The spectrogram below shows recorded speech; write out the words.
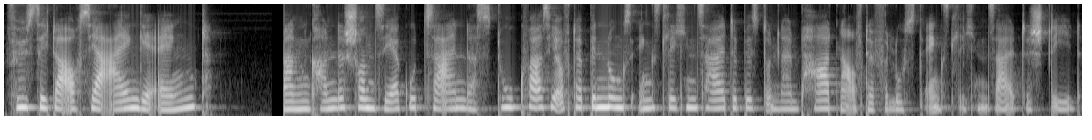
fühlst dich da auch sehr eingeengt. Dann kann das schon sehr gut sein, dass du quasi auf der bindungsängstlichen Seite bist und dein Partner auf der verlustängstlichen Seite steht.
